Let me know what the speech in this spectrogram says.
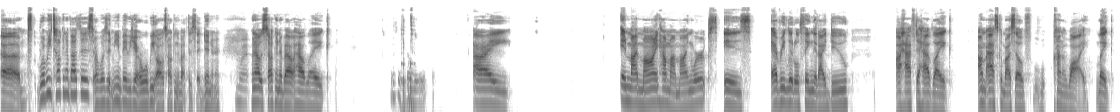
uh, were we talking about this, or was it me and Baby J, or were we all talking about this at dinner? What? when I was talking about how like This is so good. I in my mind how my mind works is every little thing that I do I have to have like I'm asking myself kind of why like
